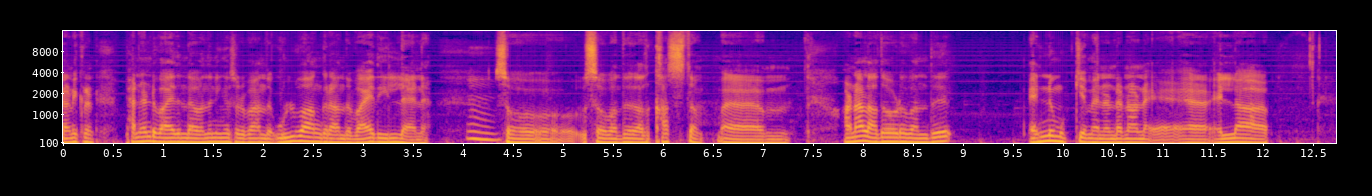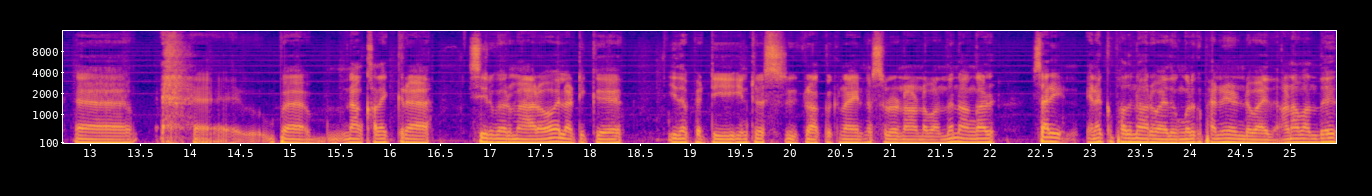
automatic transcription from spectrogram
நினைக்கிறேன் பன்னெண்டு வயதுண்டா வந்து நீங்கள் சொல்ற அந்த உள்வாங்குற அந்த வயது இல்லை என்ன? ஸோ ஸோ வந்து அது கஷ்டம். ஆனால் அதோடு வந்து என்ன முக்கியம் என்னென்னா நான் எல்லா இப்போ நான் கதைக்கிற சிறுவர் மேரோ இல்லாட்டிக்கு இதை பற்றி இன்ட்ரெஸ்ட் இருக்கிறாக்களுக்கு நான் என்ன சொல்லணும்னு வந்து நாங்கள் சரி எனக்கு பதினாறு வயது உங்களுக்கு பன்னிரெண்டு வயது ஆனால் வந்து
